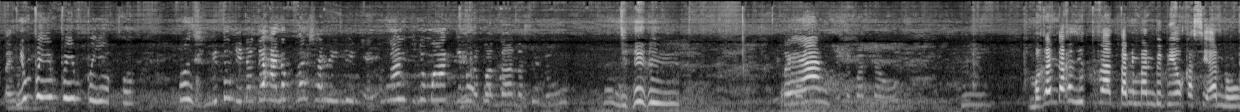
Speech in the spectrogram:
tayo. Yung pa, yung pa, yung pa, yung pa. Ay, Ito, di naghahanap ng sarili niya. Yung, nga, yung mga kinuha. banda na sila. Rayan. Sa banda, oh. Maganda kasi ito na taniman bibiyo kasi ano.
